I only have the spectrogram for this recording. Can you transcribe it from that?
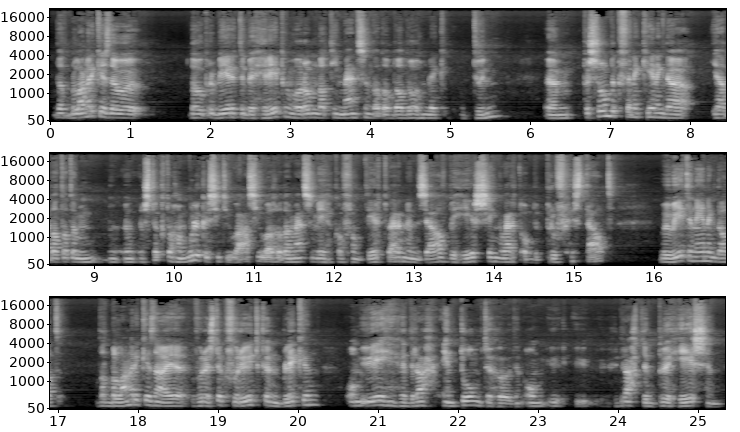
dat het belangrijk is dat we, dat we proberen te begrijpen waarom dat die mensen dat op dat ogenblik doen. Um, persoonlijk vind ik dat ja, dat dat een, een, een, stuk toch een moeilijke situatie was, waar mensen mee geconfronteerd werden. Hun zelfbeheersing werd op de proef gesteld. We weten eigenlijk dat dat belangrijk is dat je voor een stuk vooruit kunt blikken om je eigen gedrag in toom te houden, om je, je gedrag te beheersen.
